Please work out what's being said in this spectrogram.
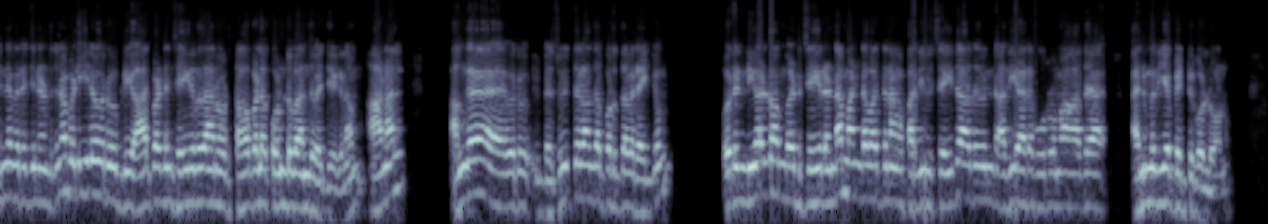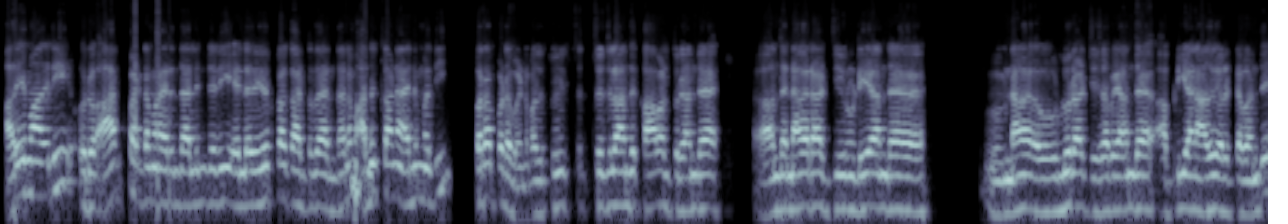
என்ன பிரச்சனை வெளியில ஒரு இப்படி ஆர்ப்பாட்டம் செய்கிறதான ஒரு தகவலை கொண்டு வந்து வச்சிருக்கணும். ஆனால் அங்க ஒரு இப்ப சுவிட்சர்லாந்தை பொறுத்த வரைக்கும் ஒரு நிகழ்வம் எடுத்து மண்டபத்தை நாங்க பதிவு செய்து அது வந்து அதை அனுமதியை பெற்றுக்கொள்ளணும் அதே மாதிரி ஒரு ஆர்ப்பாட்டமா இருந்தாலும் சரி இல்லை எதிர்ப்பை காட்டுறதா இருந்தாலும் அதுக்கான அனுமதி பெறப்பட வேண்டும் அது சுவிட்சர்லாந்து காவல்துறை அந்த அந்த நகராட்சியினுடைய அந்த நக- உள்ளூராட்சி சபை அந்த அப்படியான அதுகள்கிட்ட வந்து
